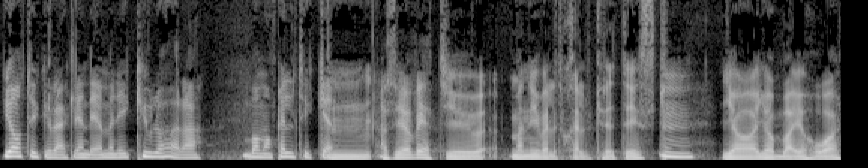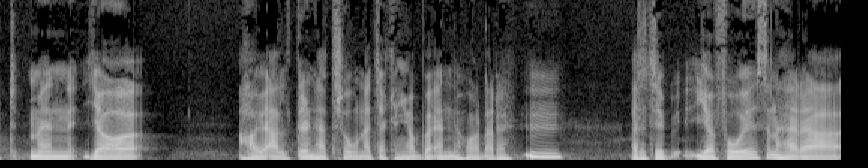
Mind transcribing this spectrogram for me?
Jag tycker verkligen det, men det är kul att höra vad man själv tycker. Mm, alltså jag vet ju, man är ju väldigt självkritisk. Mm. Jag jobbar ju hårt, men jag har ju alltid den här tron att jag kan jobba ännu hårdare. Mm. Alltså typ, jag får ju såna här äh,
